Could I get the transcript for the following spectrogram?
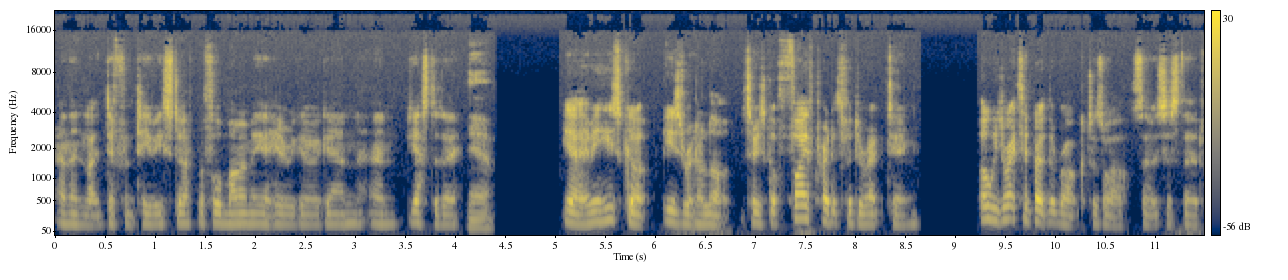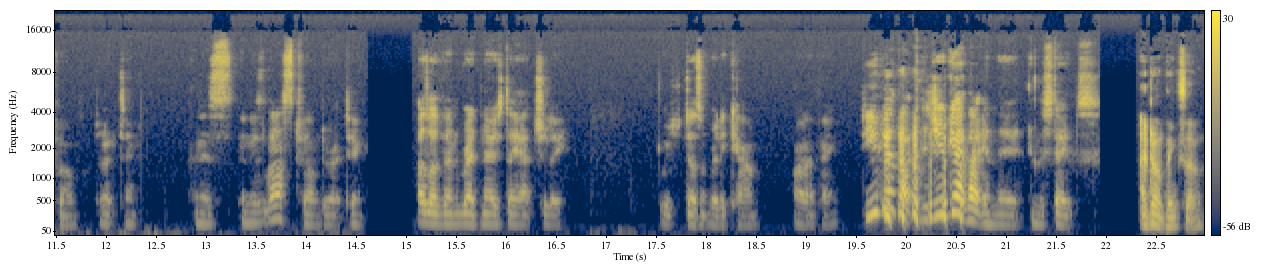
And then like different TV stuff before Mamma Mia, Here We Go Again, and Yesterday. yeah. Yeah, I mean he's got he's written a lot. So he's got five credits for directing. Oh, he directed Boat That Rocked as well, so it's his third film directing. And his and his last film directing. Other than Red Nose Day actually. Which doesn't really count, I don't think. Do you get that did you get that in the in the States? I don't think so.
